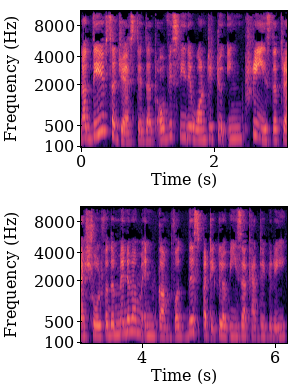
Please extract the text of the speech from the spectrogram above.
Now they've suggested that obviously they wanted to increase the threshold for the minimum income for this particular visa category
